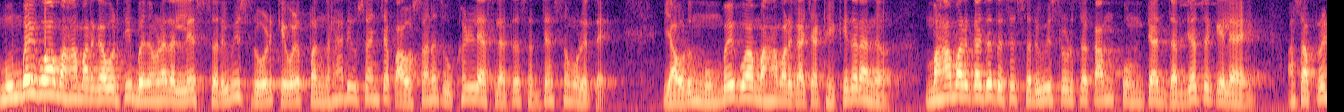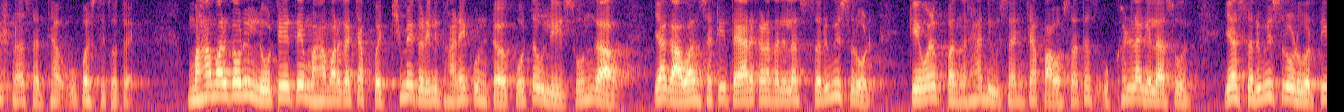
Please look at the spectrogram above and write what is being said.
मुंबई गोवा महामार्गावरती बनवण्यात आलेले सर्व्हिस रोड केवळ पंधरा दिवसांच्या पावसानंच उखडले असल्याचं सध्या समोर येत आहे यावरून मुंबई गोवा महामार्गाच्या ठेकेदारानं महामार्गाचं तसंच सर्व्हिस रोडचं काम कोणत्या दर्जाचं केलं आहे असा प्रश्न सध्या उपस्थित होतोय. महामार्गावरील लोटे येथे महामार्गाच्या पश्चिमेकडील घाणेकुंट कोतवली सोनगाव या गावांसाठी तयार करण्यात आलेला सर्व्हिस रोड केवळ पंधरा दिवसांच्या पावसातच उखडला गेला असून या सर्व्हिस रोडवरती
